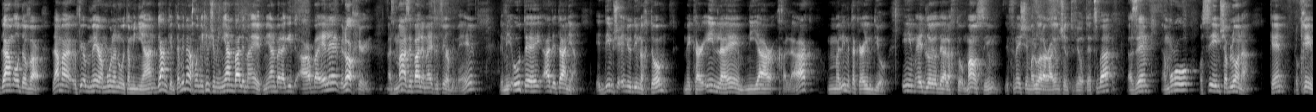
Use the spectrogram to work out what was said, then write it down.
גם עוד דבר. למה לפי רבי מאיר אמרו לנו את המניין? גם כן, תמיד אנחנו מניחים שמניין בא למעט, מניין בא להגיד ארבע אלה ולא אחרים. אז מה זה בא למעט לפי רבי מאיר? למיעוטי עד דתניא. עדים שאין יודעים לחתום, מקרעין להם נייר חלק, ממלאים את הקרעים דיו. אם עד לא יודע לחתום, מה עושים? לפני שהם עלו על הרעיון של טביעות אצבע, אז הם אמרו, עושים שבלונה, כן? לוקחים,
